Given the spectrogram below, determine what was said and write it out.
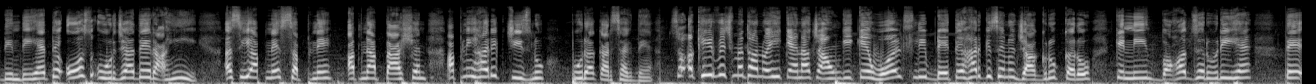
ਦਿੰਦੀ ਹੈ ਤੇ ਉਸ ਊਰਜਾ ਦੇ ਰਾਹੀਂ ਅਸੀਂ ਆਪਣੇ ਸੁਪਨੇ, ਆਪਣਾ ਪੈਸ਼ਨ ਆਪਣੀ ਹਰ ਇੱਕ ਚੀਜ਼ ਨੂੰ ਪੂਰਾ ਕਰ ਸਕਦੇ ਹਾਂ। ਸੋ ਅਖੀਰ ਵਿੱਚ ਮੈਂ ਤੁਹਾਨੂੰ ਇਹੀ ਕਹਿਣਾ ਚਾਹੂੰਗੀ ਕਿ ਵਰਲਡ ਸਲੀਪ ਡੇ ਤੇ ਹਰ ਕਿਸੇ ਨੂੰ ਜਾਗਰੂਕ ਕਰੋ ਕਿ ਨੀਂਦ ਬਹੁਤ ਜ਼ਰੂਰੀ ਹੈ ਤੇ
